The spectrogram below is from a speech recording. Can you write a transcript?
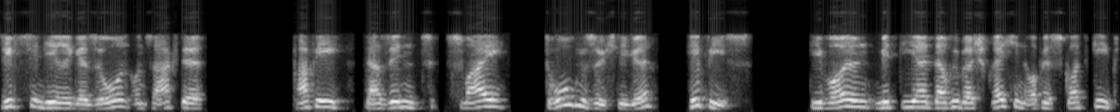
17-jähriger Sohn und sagte, Papi, da sind zwei Drogensüchtige, Hippies, die wollen mit dir darüber sprechen, ob es Gott gibt.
